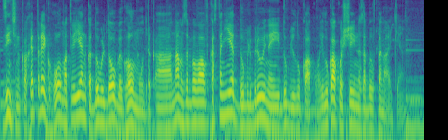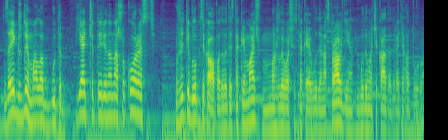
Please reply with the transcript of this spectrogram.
Зінченко, хет-трик, гол Матвієнко, дубль Довбик, гол Мудрик. А нам забивав Кастаньє, дубль Брюйне і дубль Лукаку. І Лукаку ще й не забив пенальті. За XG мало б бути 5-4 на нашу користь. В житті було б цікаво подивитись такий матч, можливо, щось таке буде насправді. Будемо чекати третього туру.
